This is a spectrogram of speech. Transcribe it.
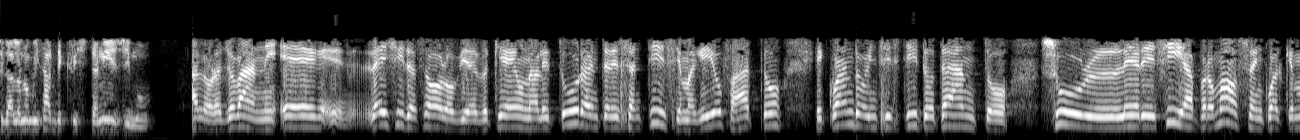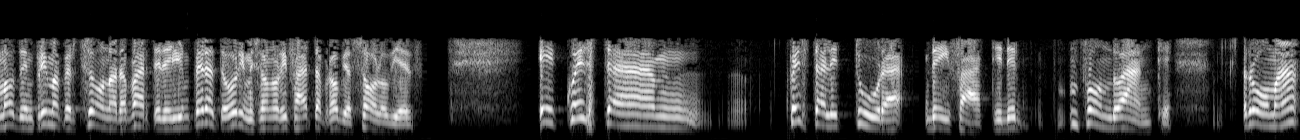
dalla novità del cristianesimo. Allora Giovanni, eh, lei cita Soloviev che è una lettura interessantissima che io ho fatto e quando ho insistito tanto sull'eresia promossa in qualche modo in prima persona da parte degli imperatori mi sono rifatta proprio a Soloviev. E questa, mm, questa lettura dei fatti, del, in fondo anche Roma,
